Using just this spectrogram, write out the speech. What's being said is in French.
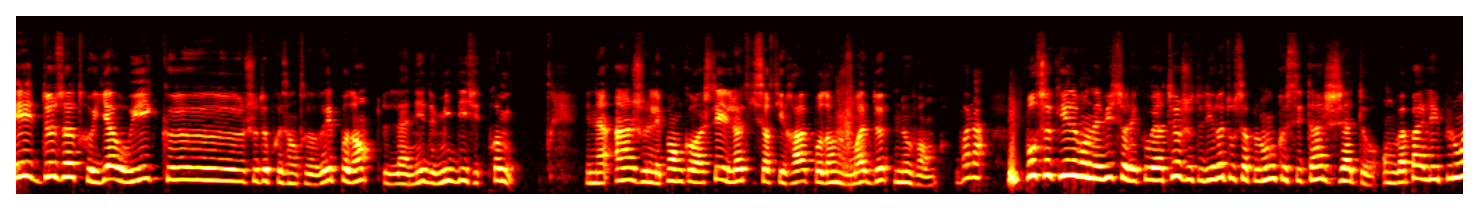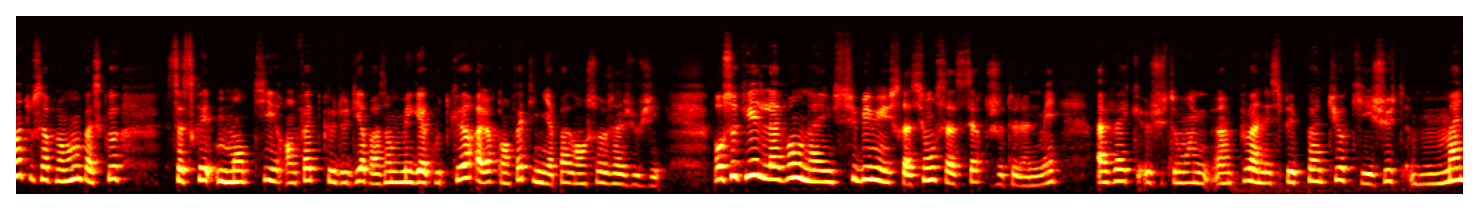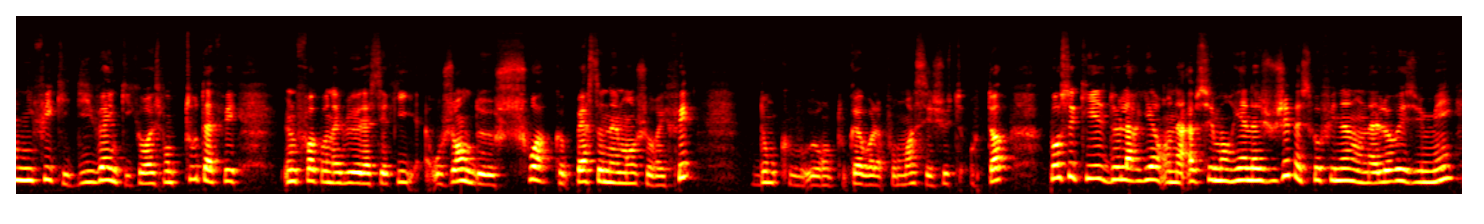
et deux autres yaoi que je te présenterai pendant l'année 2018 promis. Il y en a un, je ne l'ai pas encore acheté et l'autre qui sortira pendant le mois de novembre. Voilà. Pour ce qui est de mon avis sur les couvertures, je te dirais tout simplement que c'est un j'adore. On ne va pas aller plus loin tout simplement parce que ça serait mentir en fait que de dire par exemple méga coup de cœur alors qu'en fait il n'y a pas grand chose à juger. Pour ce qui est de l'avant, on a une sublime illustration, ça certes je te l'admets, avec justement un peu un aspect peinture qui est juste magnifique et divin, qui correspond tout à fait, une fois qu'on a vu la série, au genre de choix que personnellement j'aurais fait. Donc euh, en tout cas voilà pour moi c'est juste au top. Pour ce qui est de l'arrière on n'a absolument rien à juger parce qu'au final on a le résumé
